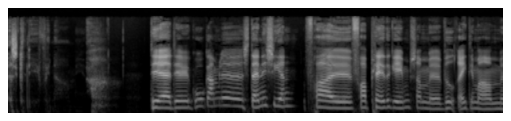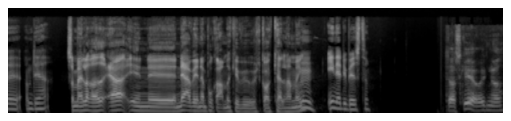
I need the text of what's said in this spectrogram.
jeg skal lige finde ham her. Det er det gode gamle Stanis igen fra, øh, fra Play the Game, som øh, ved rigtig meget om, øh, om det her. Som allerede er en øh, nær ven af programmet, kan vi jo godt kalde ham, ikke? Mm, en af de bedste. Der sker jo ikke noget.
